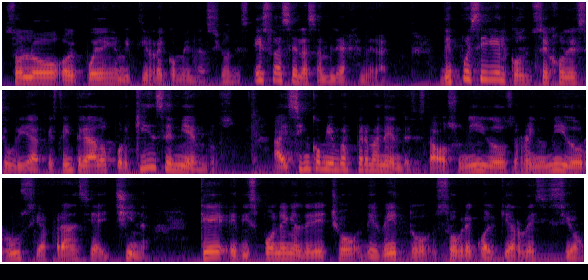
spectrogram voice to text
Solo eh, pueden emitir recomendaciones. Eso hace la Asamblea General. Después sigue el Consejo de Seguridad, que está integrado por 15 miembros. Hay cinco miembros permanentes, Estados Unidos, Reino Unido, Rusia, Francia y China, que eh, disponen el derecho de veto sobre cualquier decisión.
